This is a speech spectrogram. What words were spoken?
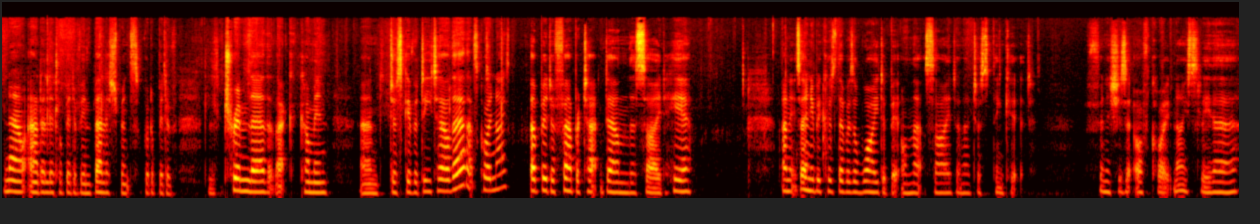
now add a little bit of embellishments. I've got a bit of trim there that that could come in and just give a detail there that's quite nice. A bit of Fabri-Tac down the side here. And it's only because there was a wider bit on that side and I just think it finishes it off quite nicely there.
